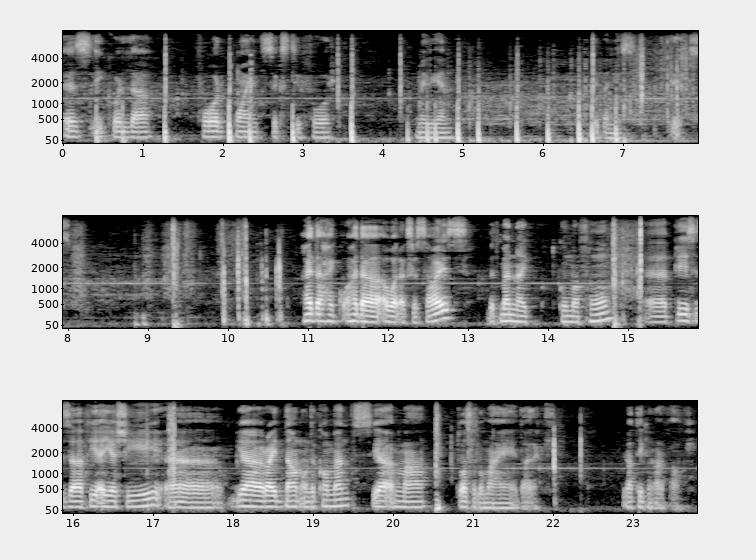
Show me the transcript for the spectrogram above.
is equal to 4.64 million Lebanese liras هذا حيكون هذا أول اكسرسايز بتمنى يكون مفهوم بليز uh, إذا في أي شيء uh, يا write down on the comments يا أما تواصلوا معي directly. يعطيكم ألف عافية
